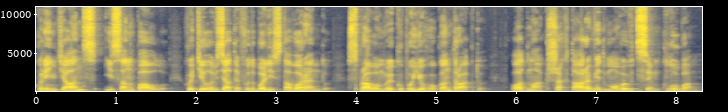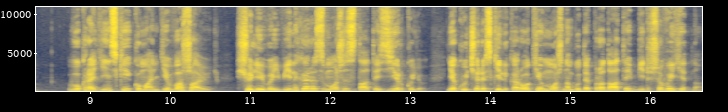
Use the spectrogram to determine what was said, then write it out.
Корінтіанс і Сан Паулу хотіли взяти футболіста в оренду з правом викупу його контракту. Однак Шахтар відмовив цим клубам. В українській команді вважають, що лівий Вінгер зможе стати зіркою, яку через кілька років можна буде продати більше вигідно.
